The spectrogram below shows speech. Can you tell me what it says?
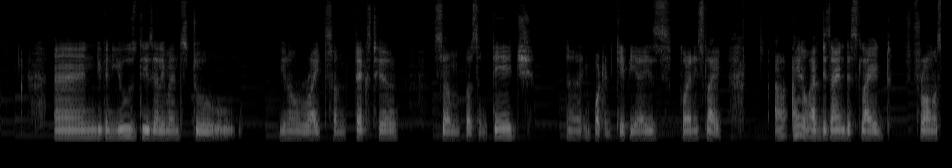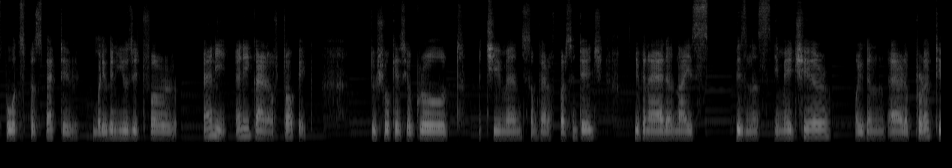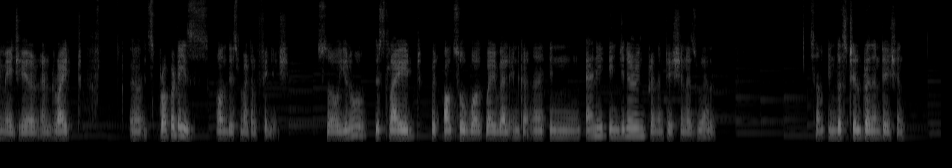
And you can use these elements to you know write some text here some percentage uh, important KPIs for any slide. Uh, I know I've designed this slide from a sports perspective but you can use it for any any kind of topic to showcase your growth achievements some kind of percentage. You can add a nice business image here or you can add a product image here and write uh, its properties on this metal finish. So you know this slide will also work very well in uh, in any engineering presentation as well. Some industrial presentation.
